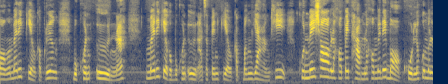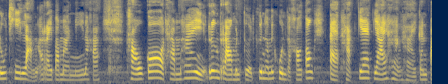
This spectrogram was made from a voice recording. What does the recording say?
มองว่าไม่ได้เกี่ยวกับเรื่องบุคคลอื่นนะ ไม่ได้เกี่ยวกับบุคคลอื่น อาจจะเป็นเกี่ยวกับบางอย่างที่คุณไม่ชอบแล้วเขาไปทำแล้วเขาไม่ได้บอกคุณ แล้วคุณมารู้ทีหลังอะไรประมาณนี้นะคะ เขาก็ทำให้เรื่องราวมันเกิดขึ้นทำให้คุณกับเขาต้องแตกหักแยกย้ายห่างหายกันไป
